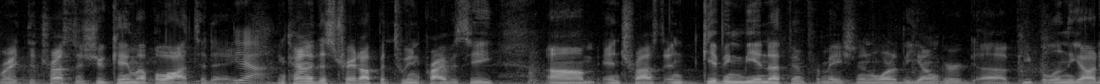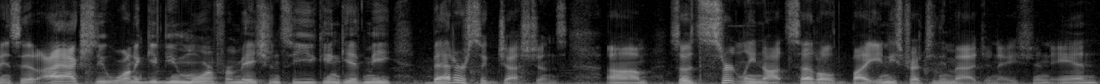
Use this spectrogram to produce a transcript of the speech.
Right. The trust issue came up a lot today. Yeah. And kind of this trade-off between privacy um, and trust and giving me enough information and one of the younger uh, people in the audience said I actually want to give you more information so you can give me better suggestions. Um, so it's certainly not settled by any stretch of the imagination and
